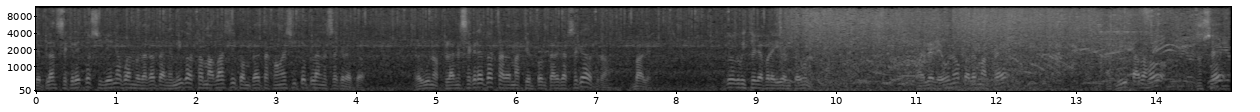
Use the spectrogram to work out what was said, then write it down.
de plan secreto se llena cuando derrota enemigos, toma base y completas con éxito planes secretos. Algunos planes secretos tardan más tiempo en cargarse que otros. Vale. Creo que he visto ya por ahí ante uno. Con el L1 podemos hacer aquí, para abajo No sé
